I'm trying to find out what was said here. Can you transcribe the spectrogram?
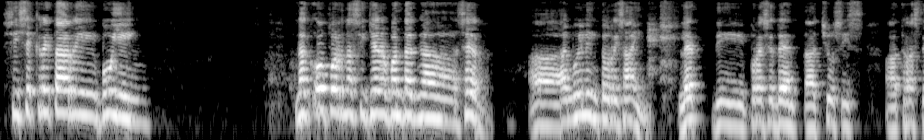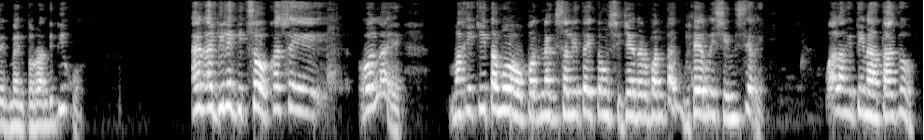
si Secretary Boying nag-offer na si General Bantag nga, Sir, uh, I'm willing to resign. Let the President uh, choose his uh, trusted men to run the Bureau. And I believe it's so kasi wala eh. Makikita mo pag nagsalita itong si General Bantag, very sincere eh. Walang itinatago.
